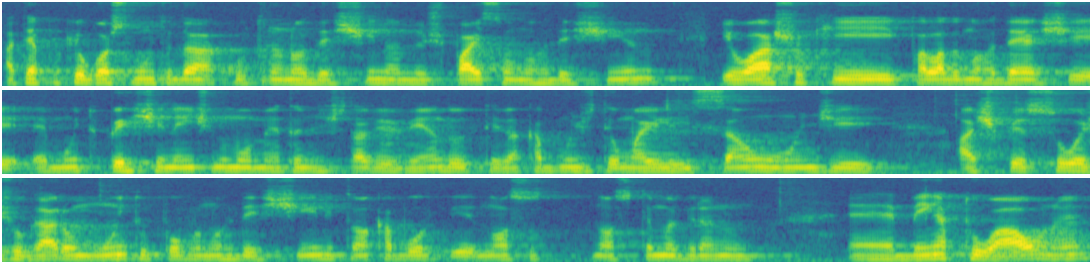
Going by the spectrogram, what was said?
Até porque eu gosto muito da cultura nordestina, meus pais são nordestinos. Eu acho que falar do Nordeste é muito pertinente no momento que a gente está vivendo. Teve, acabamos de ter uma eleição onde as pessoas julgaram muito o povo nordestino, então acabou nosso nosso tema virando é, bem atual, né?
